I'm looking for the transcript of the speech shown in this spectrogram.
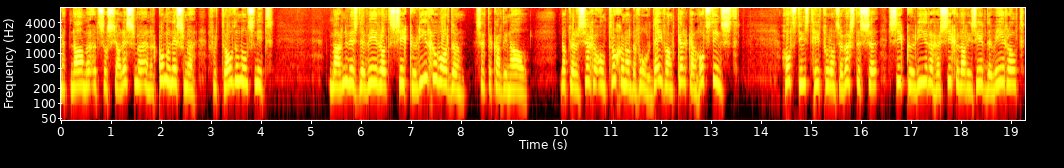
Met name het socialisme en het communisme vertrouwden ons niet. Maar nu is de wereld seculier geworden, zegt de kardinaal. Dat wil zeggen ontrokken aan de voogdij van kerk en godsdienst. Godsdienst heeft voor onze westerse, seculiere, geseculariseerde wereld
